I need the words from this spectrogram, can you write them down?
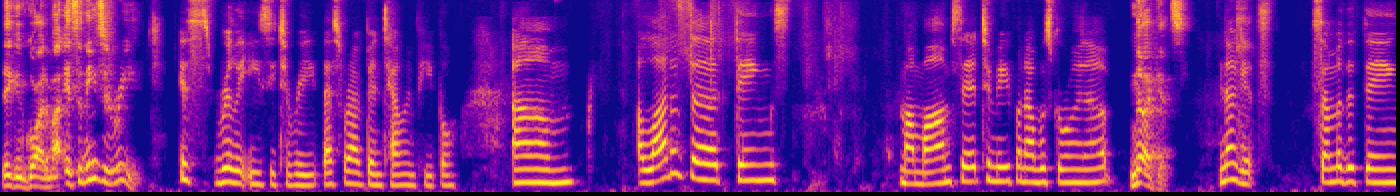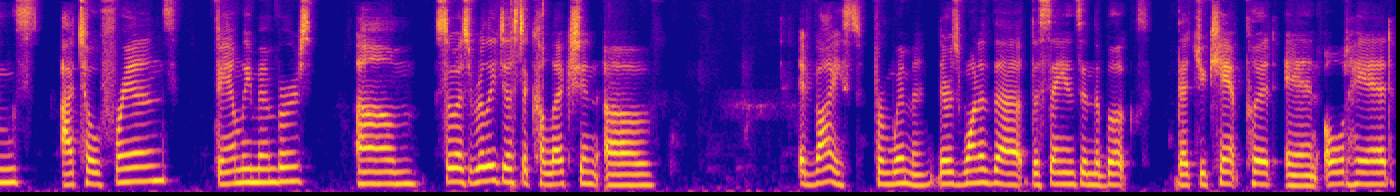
they can go out about. It's an easy read. It's really easy to read. That's what I've been telling people. Um, a lot of the things my mom said to me when I was growing up. Nuggets. Nuggets. Some of the things I told friends, family members. Um, so it's really just a collection of advice from women. There's one of the, the sayings in the book that you can't put an old head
